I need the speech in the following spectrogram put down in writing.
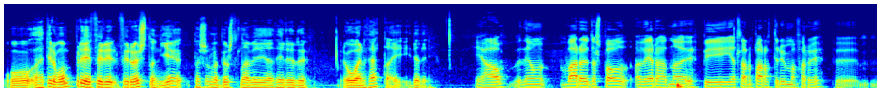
og þetta eru vonbriði fyrir, fyrir austan. Ég persónulega bjóst alltaf við að þeir eru óvæn þetta í, í deildinni. Já, þegar var auðvitað spáð að vera hérna uppi í allan baráttur um að fara upp um,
